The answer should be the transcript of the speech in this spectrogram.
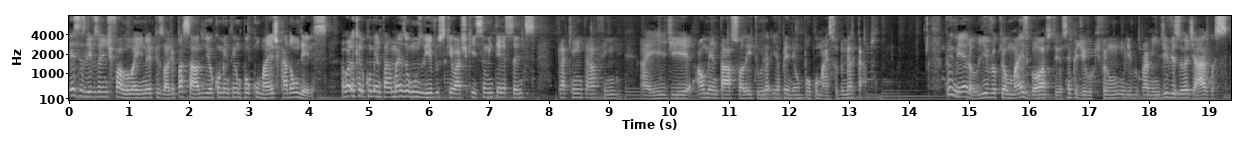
Esses livros a gente falou aí no episódio passado e eu comentei um pouco mais de cada um deles. Agora eu quero comentar mais alguns livros que eu acho que são interessantes para quem está afim aí de aumentar a sua leitura e aprender um pouco mais sobre o mercado. Primeiro, o livro que eu mais gosto, e eu sempre digo que foi um livro para mim divisor de águas,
